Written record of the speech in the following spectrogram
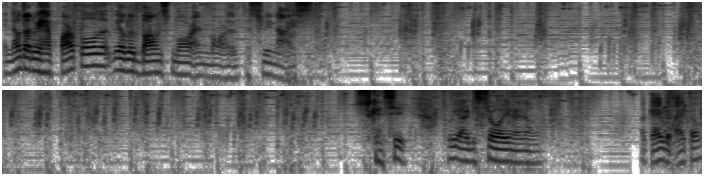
And now that we have purple, we will bounce more and more. That's really nice. As you can see, we are destroying right now. Okay, we got item.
